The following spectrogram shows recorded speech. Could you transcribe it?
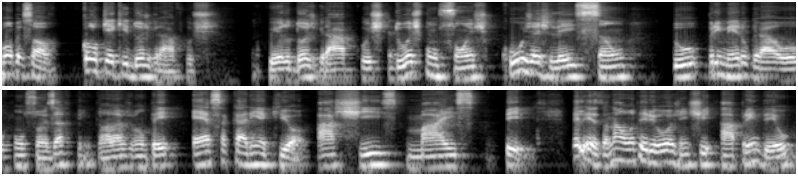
Bom, pessoal, coloquei aqui dois gráficos, tranquilo? Dois gráficos, duas funções cujas leis são do primeiro grau, ou funções afins. Então, elas vão ter essa carinha aqui, ó, ax mais b. Beleza, na aula anterior a gente aprendeu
